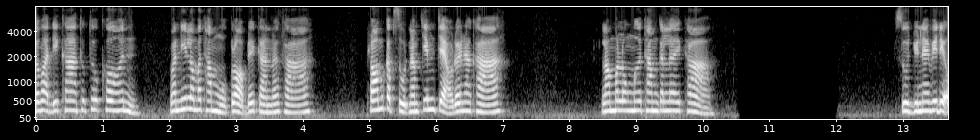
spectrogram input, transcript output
สวัสดีค่ะทุกๆคน วันนี้เรามาทำหมูกรอบด้วยกันนะคะ พร้อมกับสูตรน้ำจิ้มแจ่วด้วยนะคะ เรามาลงมือทำกันเลยค่ะ สูตรอยู่ในวิดีโอ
